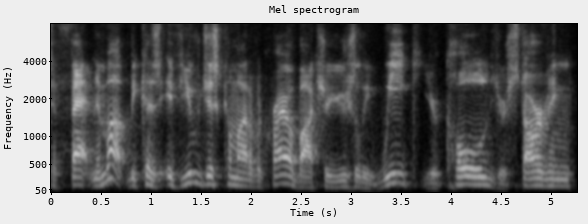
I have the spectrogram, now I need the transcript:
to fatten him up because if you've just come out of a cryo box, you're usually weak, you're cold, you're starving.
